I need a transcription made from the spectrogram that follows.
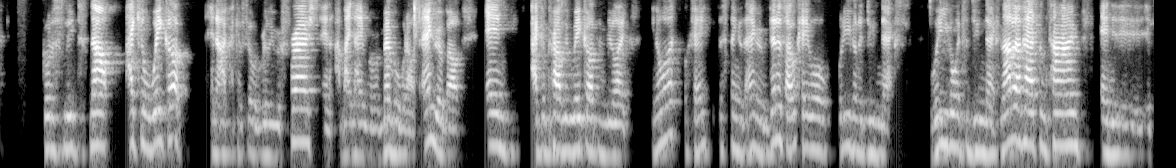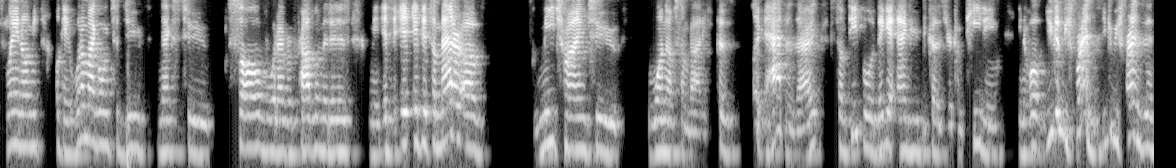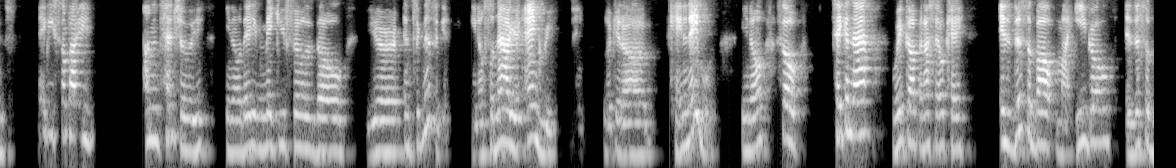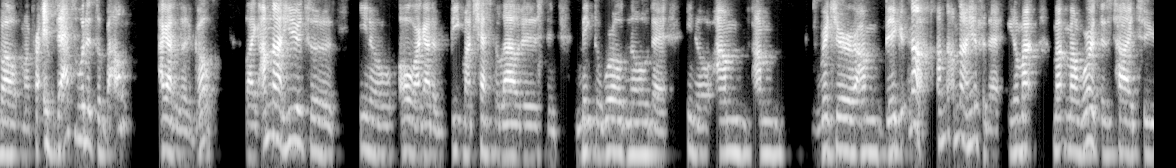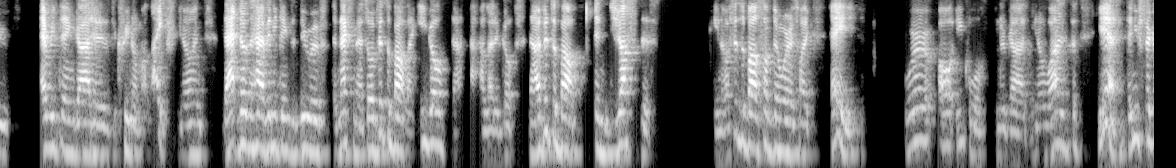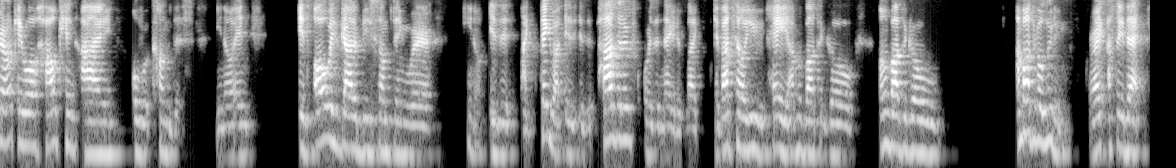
go to sleep. Now I can wake up and I, I can feel really refreshed and I might not even remember what I was angry about. And I can probably wake up and be like, you know what? Okay, this thing is angry. But then it's like, okay, well, what are you gonna do next? What are you going to do next? Now that I've had some time and it's weighing on me, okay, what am I going to do next to solve whatever problem it is? I mean, if if it's a matter of me trying to one up somebody, because look, it happens, all right. Some people they get angry because you're competing. You know, well, you can be friends. You can be friends, and maybe somebody unintentionally, you know, they make you feel as though you're insignificant. You know, so now you're angry Look at uh, Cain and Abel, you know? So take a nap, wake up, and I say, okay, is this about my ego? Is this about my pride? If that's what it's about, I gotta let it go. Like I'm not here to, you know, oh, I gotta beat my chest the loudest and make the world know that, you know, I'm I'm richer, I'm bigger. No, I'm I'm not here for that. You know, my my, my worth is tied to everything God has decreed on my life, you know, and that doesn't have anything to do with the next man. So if it's about like ego, I let it go. Now, if it's about injustice, you know, if it's about something where it's like, hey, we're all equal under God, you know, why is the, yeah, then you figure out, okay, well, how can I overcome this, you know, and it's always got to be something where, you know, is it like, think about, is, is it positive or is it negative? Like, if I tell you, hey, I'm about to go I'm about to go, I'm about to go looting, right? I say that.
